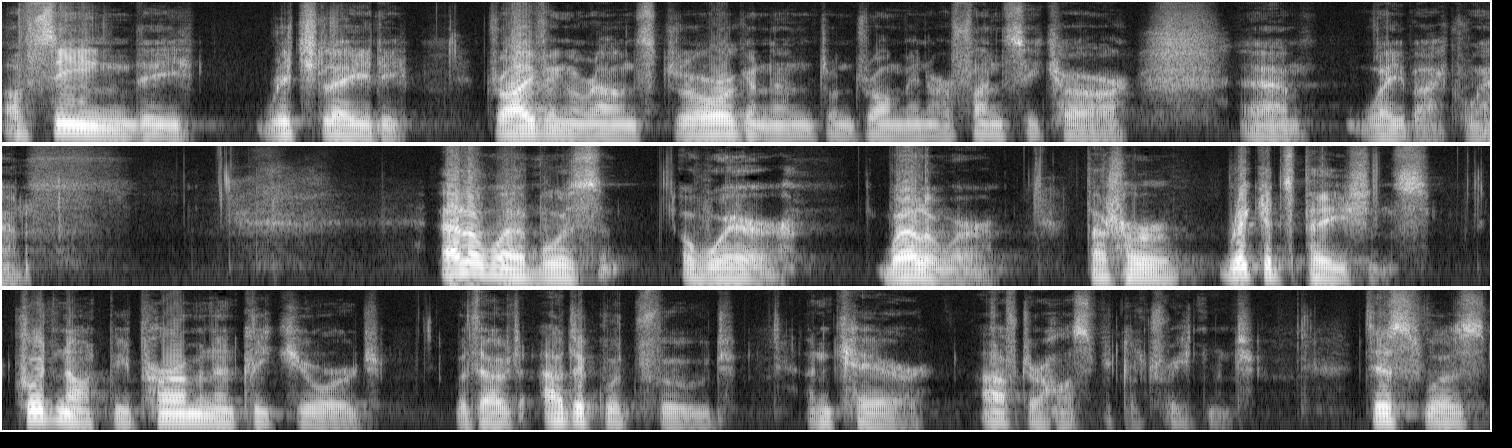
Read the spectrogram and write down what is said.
of seeing the rich lady driving around Stillorgan and Dundrum in her fancy car um, way back when. Ella Webb was aware, well aware, that her rickets patients could not be permanently cured without adequate food and care after hospital treatment. This was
